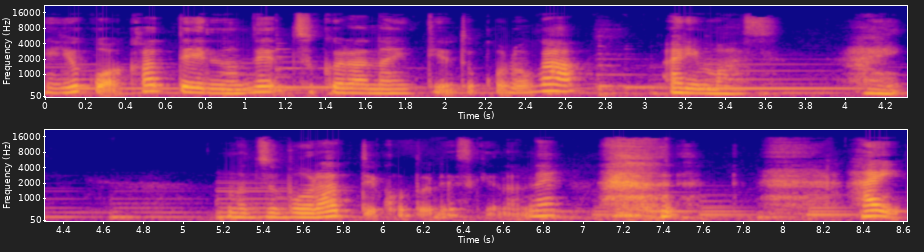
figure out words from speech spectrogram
よく分かっているので作らないっていうところがあります。はい。まあ、ズボラっていうことですけどね。はい。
